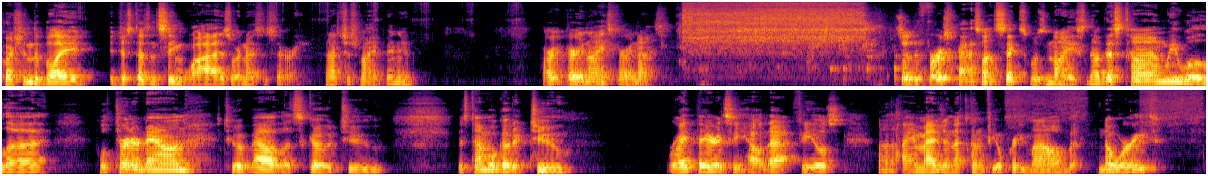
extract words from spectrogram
pushing the blade it just doesn't seem wise or necessary. That's just my opinion. All right, very nice, very nice. So the first pass on six was nice. Now this time we will uh, we'll turn her down to about let's go to this time we'll go to two right there and see how that feels. Uh, I imagine that's going to feel pretty mild, but no worries.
